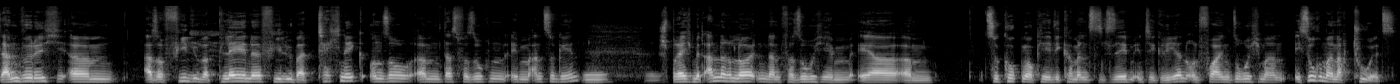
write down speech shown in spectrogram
dann würde ich ähm, also viel über Pläne, viel über Technik und so ähm, das versuchen eben anzugehen. Mhm. Mhm. Spreche mit anderen Leuten, dann versuche ich eben eher ähm, zu gucken, okay, wie kann man das ins Leben integrieren und vor allem suche ich mal, ich suche mal nach Tools.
